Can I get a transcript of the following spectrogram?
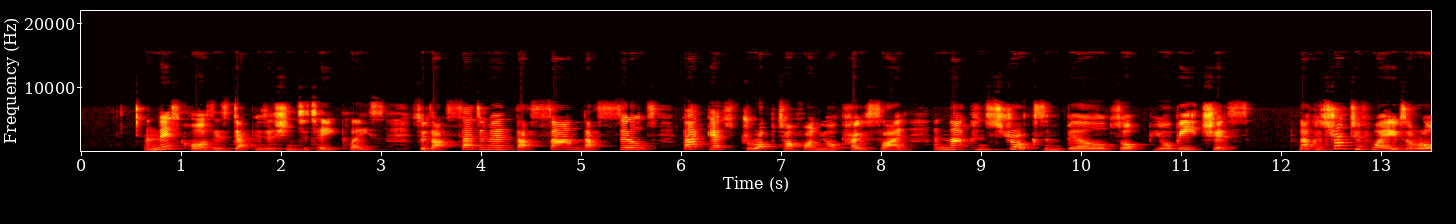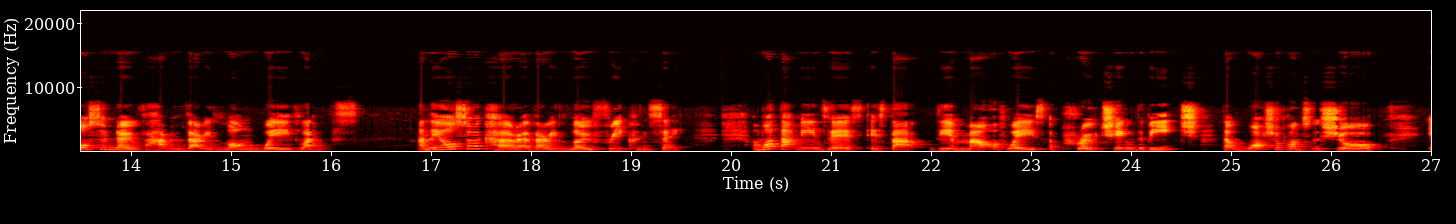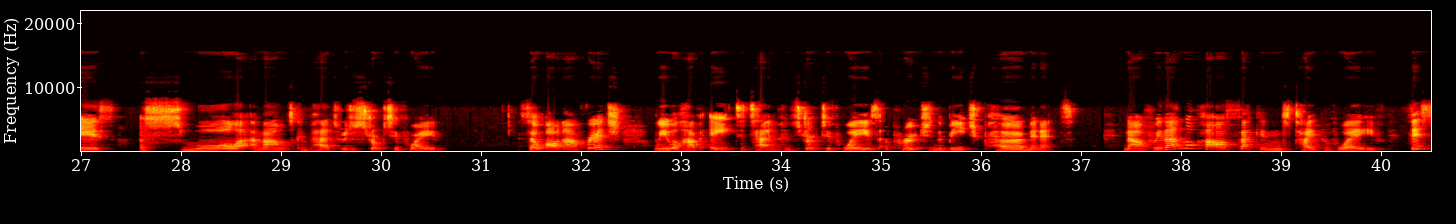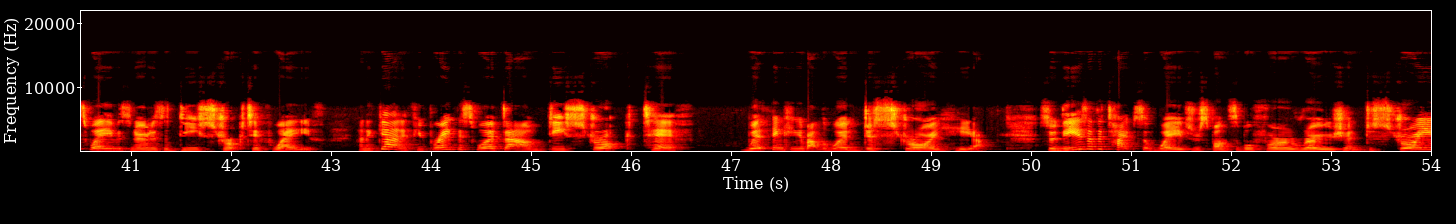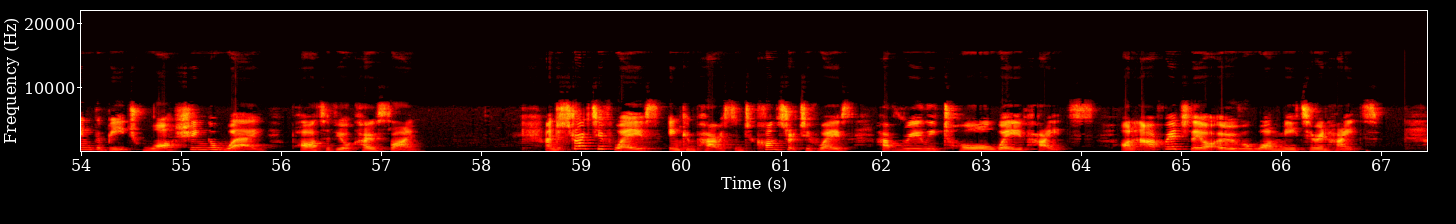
And this causes deposition to take place. So that sediment, that sand, that silt, that gets dropped off on your coastline and that constructs and builds up your beaches. Now constructive waves are also known for having very long wavelengths and they also occur at a very low frequency. And what that means is, is that the amount of waves approaching the beach that wash up onto the shore is a smaller amount compared to a destructive wave. So on average, we will have 8 to 10 constructive waves approaching the beach per minute. Now, if we then look at our second type of wave, this wave is known as a destructive wave. And again, if you break this word down, destructive, we're thinking about the word destroy here. So these are the types of waves responsible for erosion, destroying the beach, washing away part of your coastline. And destructive waves, in comparison to constructive waves, have really tall wave heights. On average, they are over one metre in height.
